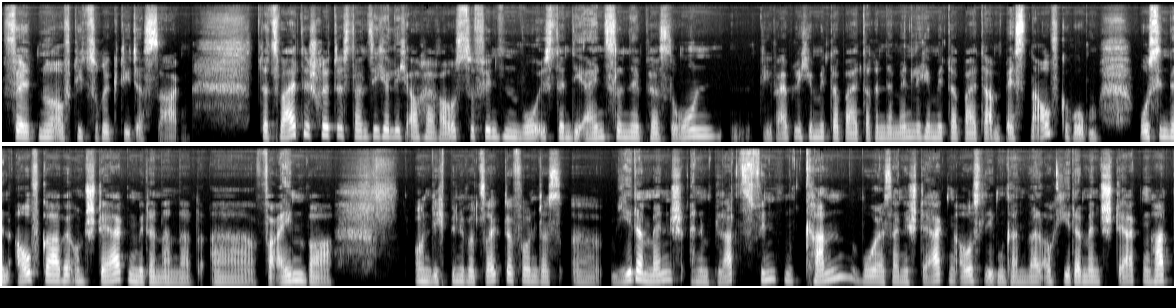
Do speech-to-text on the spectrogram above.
fällt nur auf die zurück, die das sagen. Der zweite Schritt ist dann sicherlich auch herauszufinden, wo ist denn die einzelne Person, die weibliche Mitarbeiterin, der männliche Mitarbeiter am besten aufgehoben? Wo sind denn Aufgabe und Stärken miteinander äh, vereinbar? Und ich bin überzeugt davon, dass äh, jeder Mensch einen Platz finden kann, wo er seine Stärken ausleben kann, weil auch jeder Mensch Stärken hat.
